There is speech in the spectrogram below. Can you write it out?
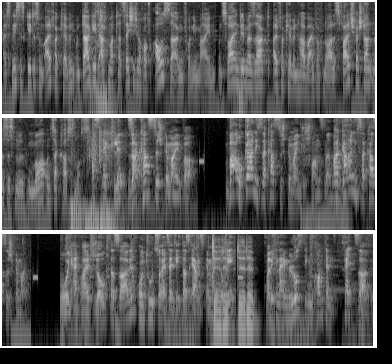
Als nächstes geht es um Alpha Kevin und da geht Ahmad tatsächlich auch auf Aussagen von ihm ein. Und zwar indem er sagt, Alpha Kevin habe einfach nur alles falsch verstanden, es ist nur Humor und Sarkasmus. Dass der Clip sarkastisch gemeint war. War auch gar nicht sarkastisch gemeint, du Schwanz, ne? War gar nicht sarkastisch gemeint. Wo ich einfach als Joke das sage und tut so, als hätte ich das ernst gemeint, okay? Weil ich in einem lustigen Content fett sage.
